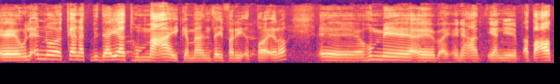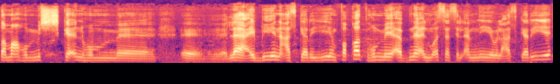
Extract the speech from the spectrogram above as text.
ولأنه كانت بداياتهم معي كمان زي فريق الطائرة. هم يعني يعني أتعاطى معهم مش كأنهم لاعبين عسكريين فقط هم أبناء المؤسسة الأمنية والعسكرية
